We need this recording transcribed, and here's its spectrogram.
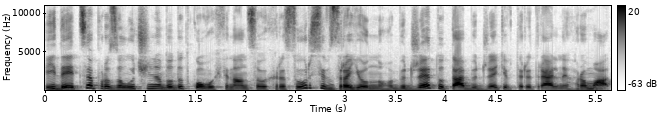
Йдеться про залучення додаткових фінансових ресурсів з районного бюджету та бюджетів територіальних громад.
